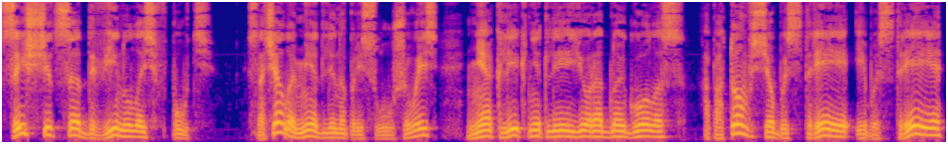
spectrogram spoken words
сыщица двинулась в путь. Сначала медленно прислушиваясь, не окликнет ли ее родной голос, а потом все быстрее и быстрее,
